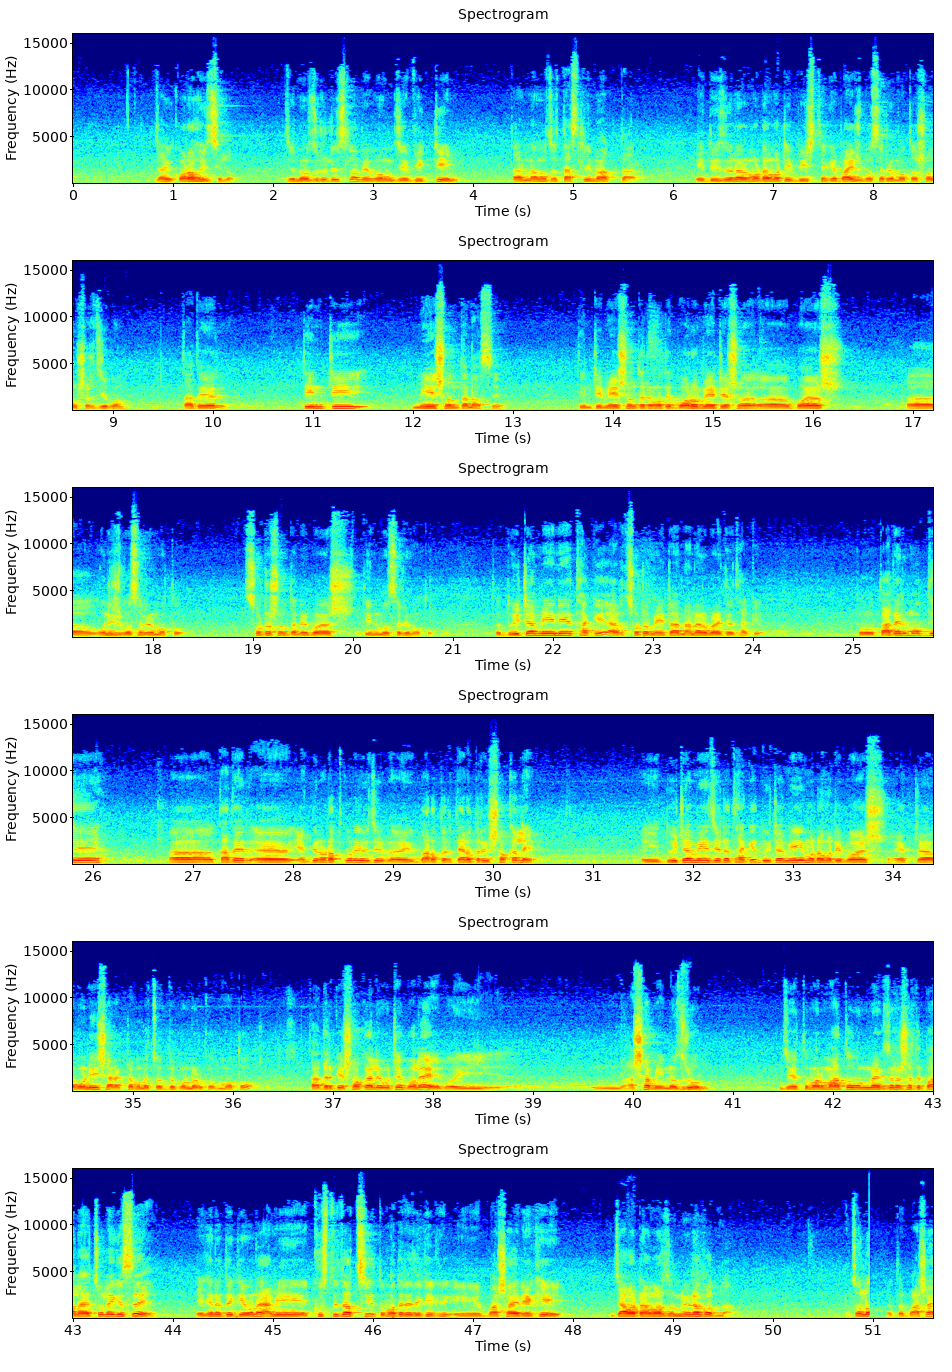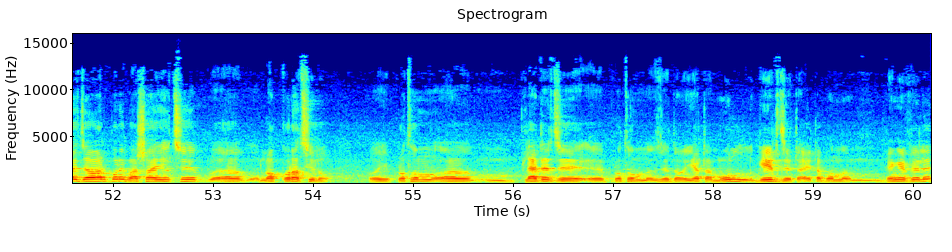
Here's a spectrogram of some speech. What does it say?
যাকে করা হয়েছিল, যে নজরুল ইসলাম এবং যে ভিকটিম, তার নাম হচ্ছে তাসলিমা আক্তার। এই দুইজনের মোটামুটি বিশ থেকে বাইশ বছরের মতো সংসার জীবন। তাদের তিনটি মেয়ে সন্তান আছে। তিনটি মেয়ে সন্তানের মধ্যে বড় মেয়েটির বয়স উনিশ বছরের মতো। ছোট সন্তানের বয়স তিন বছরের মতো। তো দুইটা মেয়ে নিয়ে থাকে আর ছোট মেয়েটা নানার বাড়িতে থাকে। তো তাদের মধ্যে তাদের একদিন হঠাৎ করে ওই যে বারো তারিখ, তেরো তারিখ সকালে এই দুইটা মেয়ে যেটা থাকে, দুইটা মেয়ে মোটামুটি বয়স একটা উনিশ আর একটা মনে চোদ্দ পনেরোর মতো। তাদেরকে সকালে উঠে বলে ওই আসামি নজরুল যে, তোমার মা তো অন্য একজনের সাথে পালায় চলে গেছে, এখানে তো কেউ না আমি খুঁজতে যাচ্ছি, তোমাদের দেখে বাসায় রেখে যাওয়াটা আমার জন্য নিরাপদ না। চলো, তো বাসায় যাওয়ার পরে বাসায় হচ্ছে লক করা ছিল। ওই প্রথম ফ্ল্যাটের যে প্রথম যে ইয়াটা, মূল গেট যেটা, এটা বন্ধ, ভেঙে ফেলে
